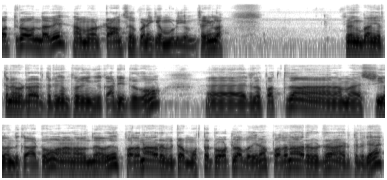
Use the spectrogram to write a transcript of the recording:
பத்து ரூபா வந்தாவே நம்ம ட்ரான்ஸ்ஃபர் பண்ணிக்க முடியும். சரிங்களா? ஸோ இங்கே பாருங்க. எத்தனை விட்ரா எடுத்துருக்கோம் சொல்லி இங்கே காட்டிகிட்டு இருக்கோம். இதில் பத்து தான் நம்ம ஹிஸ்ட்ரி வந்து காட்டும். ஆனால் நான் வந்து அது பதினாறு விட்டா மொத்த டோட்டலாக பார்த்தீங்கன்னா பதினாறு விட்டா நான் எடுத்துருக்கேன்.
